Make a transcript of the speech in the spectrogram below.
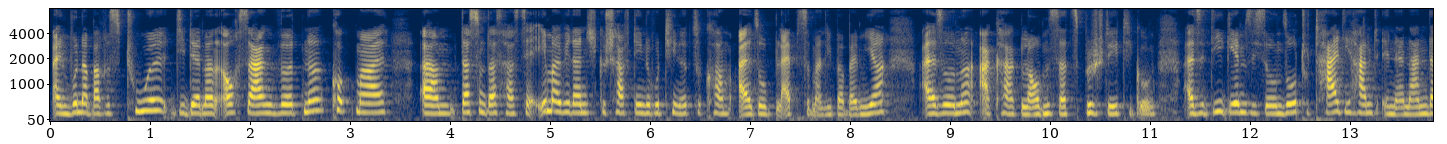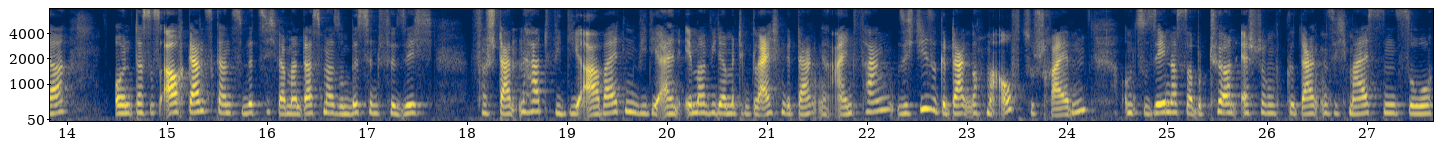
ein wunderbares Tool, die dir dann auch sagen wird, ne, guck mal, ähm, das und das hast du ja immer wieder nicht geschafft, in die Routine zu kommen, also bleibst du mal lieber bei mir. Also, ne, AK Glaubenssatzbestätigung. Also die geben sich so und so total die Hand ineinander und das ist auch ganz, ganz witzig, wenn man das mal so ein bisschen für sich verstanden hat, wie die arbeiten, wie die einen immer wieder mit den gleichen Gedanken einfangen, sich diese Gedanken nochmal aufzuschreiben, um zu sehen, dass Saboteur- und Essstörungsgedanken sich meistens so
